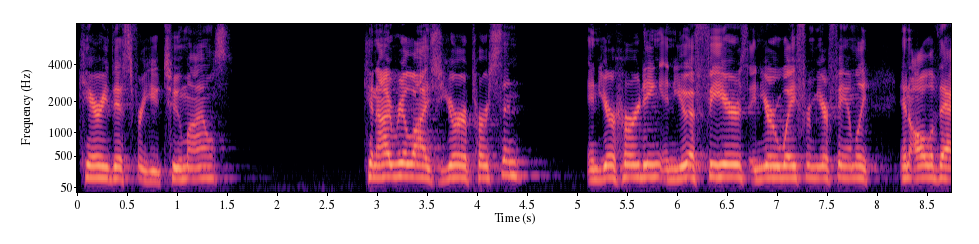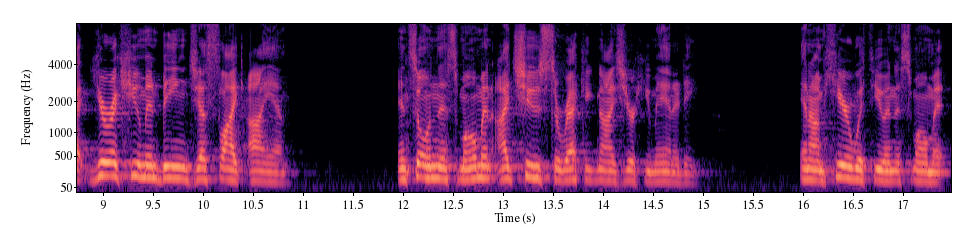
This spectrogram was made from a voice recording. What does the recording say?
carry this for you two miles? Can I realize you're a person and you're hurting and you have fears and you're away from your family and all of that? You're a human being just like I am. And so in this moment, I choose to recognize your humanity and I'm here with you in this moment.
